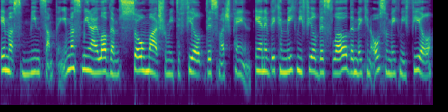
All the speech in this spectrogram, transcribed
it must mean something. It must mean I love them so much for me to feel this much pain. And if they can make me feel this low, then they can also make me feel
